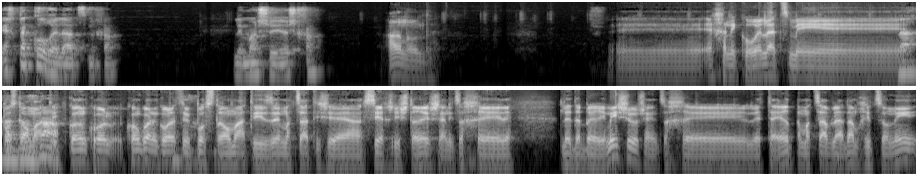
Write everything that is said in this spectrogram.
איך אתה קורא לעצמך? למה שיש לך? ארנולד. איך אני קורא לעצמי אה. פוסט-טראומטי? קודם כל, קודם כל אני קורא לעצמי פוסט-טראומטי, זה מצאתי שהשיח שהשתרש, שאני צריך אה, לדבר עם מישהו, שאני צריך אה, לתאר את המצב לאדם חיצוני,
